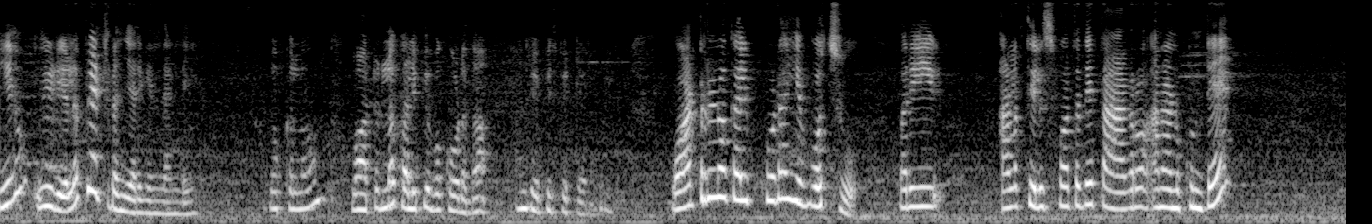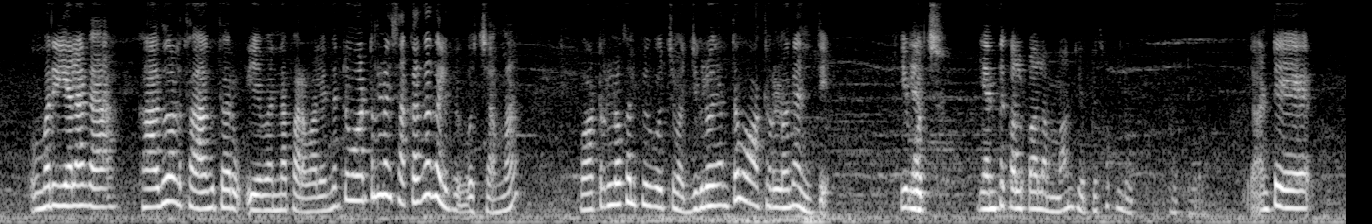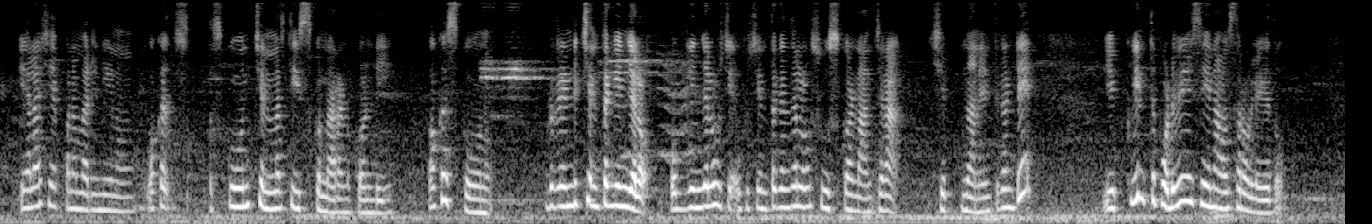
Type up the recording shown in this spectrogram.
నేను వీడియోలో పెట్టడం జరిగిందండి. ఒకళ్ళు వాటర్లో కలిపి ఇవ్వకూడదా అని చెప్పేసి పెట్టారు వాటర్లో కలిపి కూడా ఇవ్వచ్చు. మరి వాళ్ళకి తెలిసిపోతుంది తాగరు అని అనుకుంటే మరి ఎలాగా? కాదు వాళ్ళు తాగుతారు. ఏమన్నా పర్వాలేదు అంటే వాటర్లో చక్కగా కలిపి ఇవ్వచ్చు అమ్మ వాటర్లో కలిపి ఇవ్వచ్చు. మజ్జిగలో ఎంత? వాటర్లోనే అంతే. ఇవ్వచ్చు. ఎంత కలపాలమ్మా అని చెప్పేసి ఒకళ్ళు అంటే ఎలా చెప్పను మరి నేను? ఒక స్కూన్ స్పూన్ చిన్నది తీసుకున్నారనుకోండి ఒక స్పూను. ఇప్పుడు రెండు చింతగింజలు ఒక గింజలు చింతగింజలు చూసుకోండి అంచనా చెప్తున్నాను. ఎందుకంటే ఎక్కువ ఇంత పొడి వేసేయని అవసరం లేదు.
